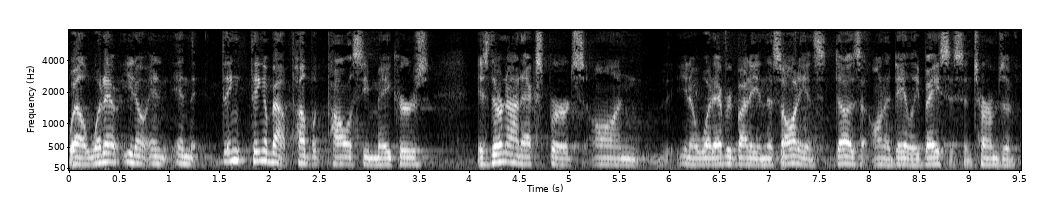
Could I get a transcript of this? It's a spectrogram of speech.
Well, whatever you know, and, and the thing, thing about public policy makers is they're not experts on you know what everybody in this audience does on a daily basis in terms of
